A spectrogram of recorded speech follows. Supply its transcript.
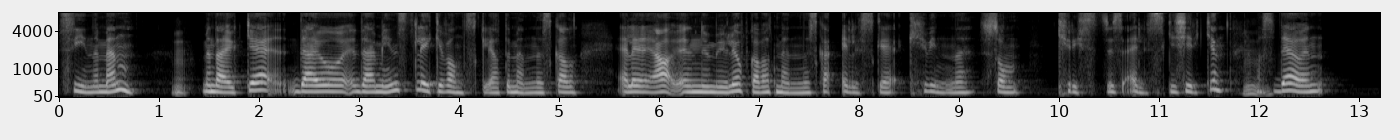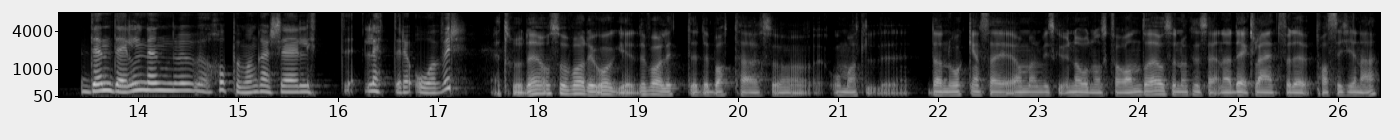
sine menn. Mm. Men det er jo ikke det er, jo, det er minst like vanskelig at mennene skal Eller ja, en umulig oppgave at mennene skal elske kvinnene som Kristus elsker kirken. Mm. Altså, det er jo en Den delen den hopper man kanskje litt lettere over. Jeg tror det. Og så var det jo òg Det var litt debatt her så, om at der noen sier ja, men vi skal underordne oss hverandre, og så noen som sier nei, det er kleint, for det passer ikke inn her.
